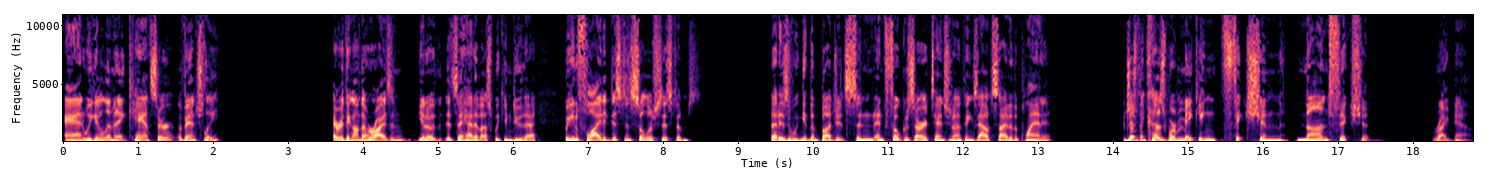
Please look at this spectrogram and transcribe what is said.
And we can eliminate cancer eventually. Everything on the horizon, you know, it's ahead of us. We can do that. We can fly to distant solar systems. That is, if we get the budgets and, and focus our attention on things outside of the planet just because we're making fiction nonfiction right now,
